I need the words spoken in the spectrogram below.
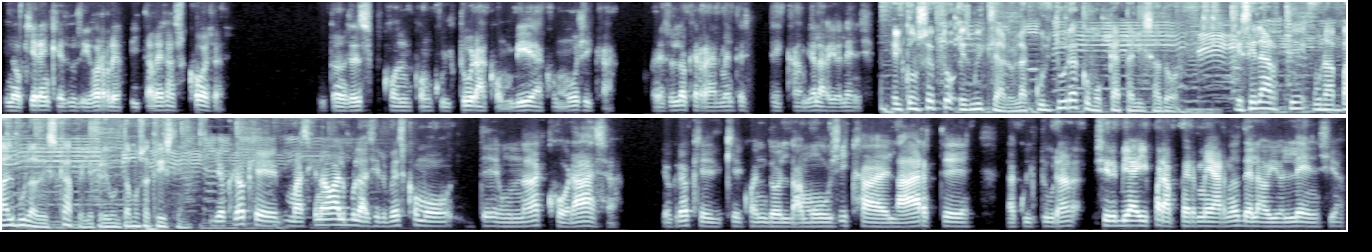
y no quieren que sus hijos repitan esas cosas. Entonces, con, con cultura, con vida, con música, eso es lo que realmente se cambia la violencia. El concepto es muy claro, la cultura como catalizador. ¿Es el arte una válvula de escape? Le preguntamos a Cristian. Yo creo que más que una válvula sirve es como de una coraza. Yo creo que, que cuando la música, el arte, la cultura sirve ahí para permearnos de la violencia,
